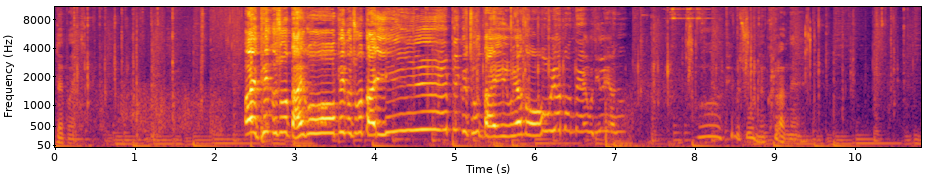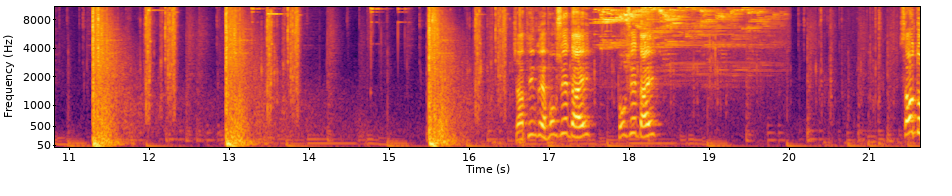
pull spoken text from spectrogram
돼 아이 핑크 죽었다. 아이고 핑크 죽었다. 이 핑크 죽었다. 이 우야 너 우야 너네 어디가 야 너. 어 핑크 죽었네. 큰일 났네. 자 핑크야 복수했다 이. 복수했다 이. 사운드!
